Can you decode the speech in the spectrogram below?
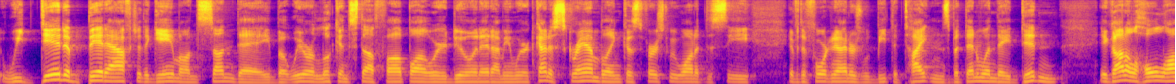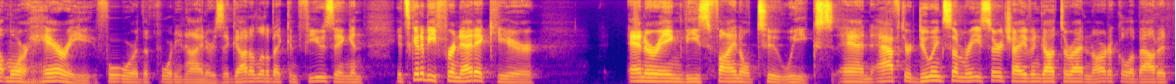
we did a bit after the game on Sunday, but we were looking stuff up while we were doing it. I mean, we were kind of scrambling because first we wanted to see if the 49ers would beat the Titans, but then when they didn't, it got a whole lot more hairy for the 49ers. It got a little bit confusing, and it's going to be frenetic here entering these final two weeks. And after doing some research, I even got to write an article about it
